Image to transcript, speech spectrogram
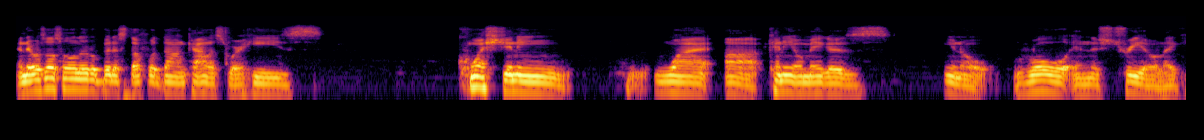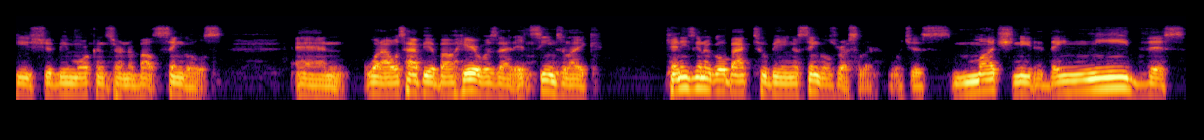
And there was also a little bit of stuff with Don Callis where he's questioning why uh Kenny Omega's, you know, role in this trio. Like he should be more concerned about singles. And what I was happy about here was that it seems like Kenny's going to go back to being a singles wrestler, which is much needed. They need this.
